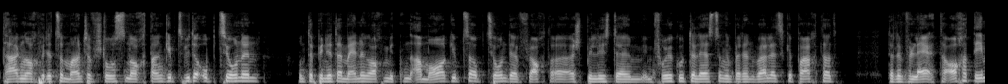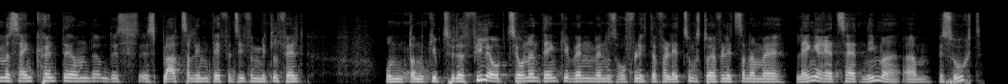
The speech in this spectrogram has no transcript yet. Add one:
Tagen auch wieder zur Mannschaft stoßen. Auch dann gibt es wieder Optionen. Und da bin ich der Meinung, auch mit dem Amon gibt es eine Option, der vielleicht ein Spiel ist, der im, im Frühjahr gute Leistungen bei den Wildlights gebracht hat, der dann vielleicht auch ein Thema sein könnte um, um das, das Platz im defensiven Mittelfeld. Und dann gibt es wieder viele Optionen, denke ich, wenn, wenn uns hoffentlich der Verletzungsteufel jetzt dann einmal längere Zeit nicht mehr ähm, besucht.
